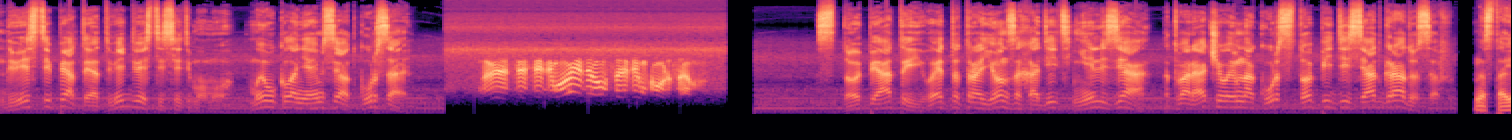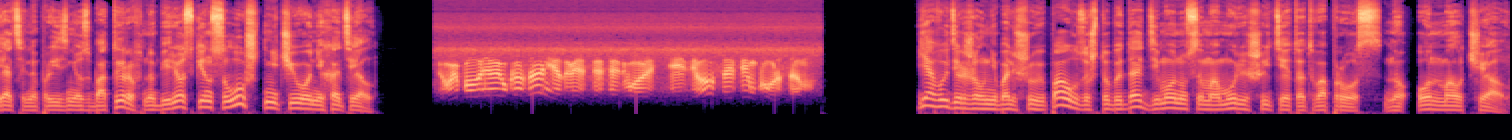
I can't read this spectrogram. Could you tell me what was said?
205-й, ответь 207-му. Мы уклоняемся от курса. 207 идем с этим курсом. 105-й, в этот район заходить нельзя. Отворачиваем на курс 150 градусов. Настоятельно произнес Батыров, но Березкин слушать ничего не хотел. Выполняю указание 207 идем с этим курсом. Я выдержал небольшую паузу, чтобы дать Димону самому решить этот вопрос, но он молчал.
